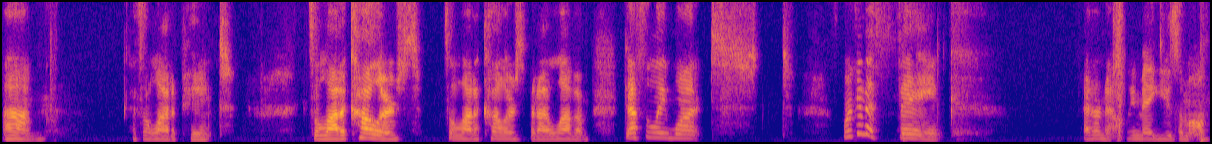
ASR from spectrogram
Um, it's a lot of paint. It's a lot of colors. It's a lot of colors, but I love them. Definitely want, we're going to think, I don't know, we may use them all.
